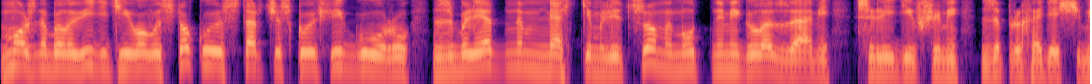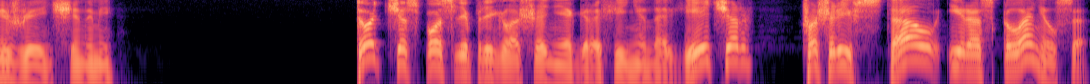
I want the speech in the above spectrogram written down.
можно было видеть его высокую старческую фигуру с бледным мягким лицом и мутными глазами, следившими за проходящими женщинами. Тотчас после приглашения графини на вечер Фашри встал и раскланялся,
